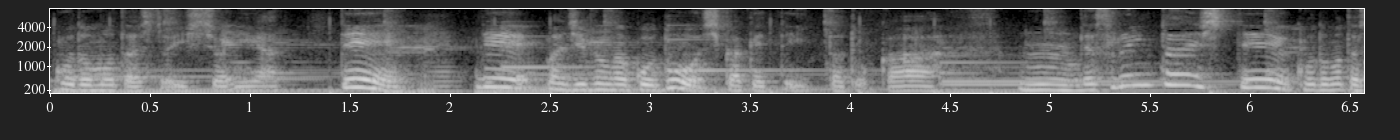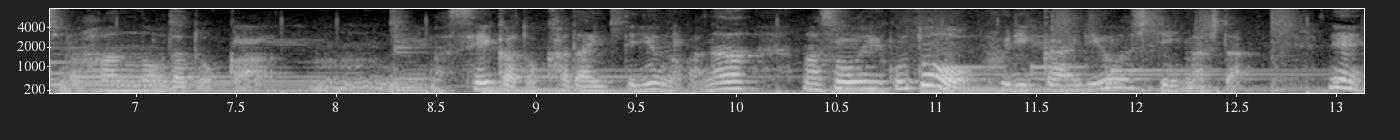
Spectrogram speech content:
子どもたちと一緒にやってで、まあ、自分がこうどう仕掛けていったとか、うん、でそれに対して子どもたちの反応だとか、うんまあ、成果と課題っていうのかな、まあ、そういうことを振り返りをしていましたで、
